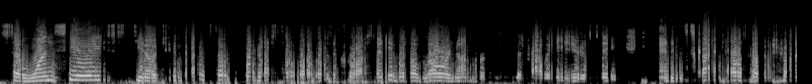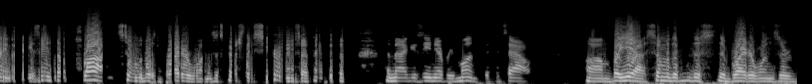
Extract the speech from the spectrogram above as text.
So one series, you know, two logos across, any with a lower number is probably easier to see. And in Sky Telescope and Astronomy magazine, they'll plot some of those brighter ones, especially Sirius, I think, the magazine every month if it's out. Um, but yeah, some of the, the, the brighter ones are,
